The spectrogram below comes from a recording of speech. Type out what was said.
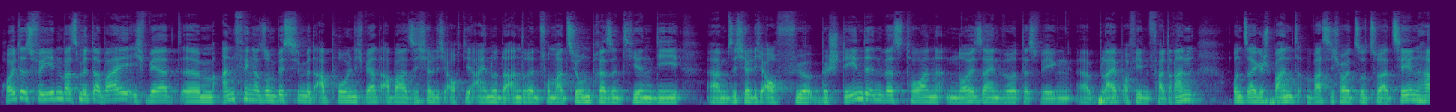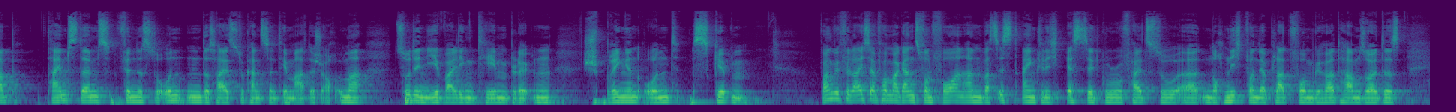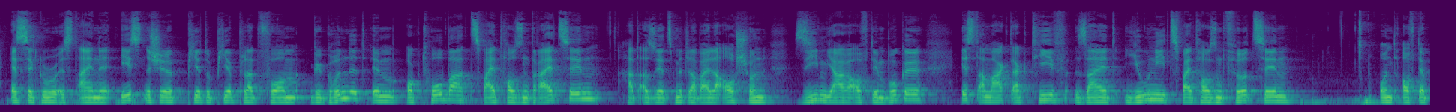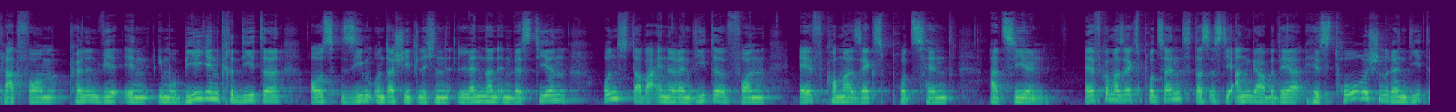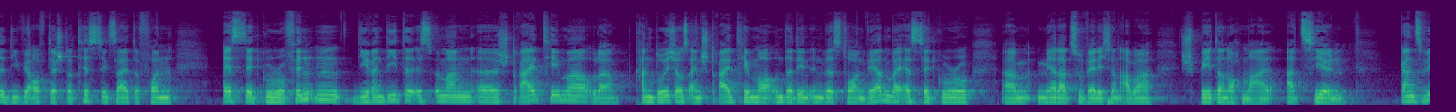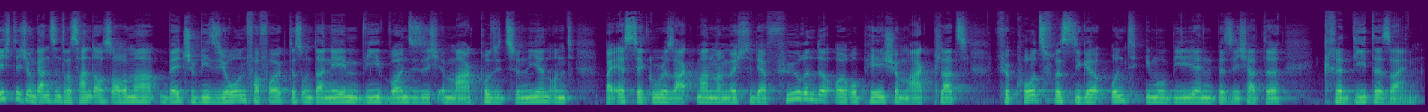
Heute ist für jeden was mit dabei. Ich werde ähm, Anfänger so ein bisschen mit abholen. Ich werde aber sicherlich auch die ein oder andere Information präsentieren, die ähm, sicherlich auch für bestehende Investoren neu sein wird. Deswegen äh, bleib auf jeden Fall dran und sei gespannt, was ich heute so zu erzählen habe. Timestamps findest du unten. Das heißt, du kannst dann thematisch auch immer zu den jeweiligen Themenblöcken springen und skippen. Fangen wir vielleicht einfach mal ganz von vorn an. Was ist eigentlich Estate Guru, falls du äh, noch nicht von der Plattform gehört haben solltest? Estate Guru ist eine estnische Peer-to-Peer-Plattform, gegründet im Oktober 2013, hat also jetzt mittlerweile auch schon sieben Jahre auf dem Buckel, ist am Markt aktiv seit Juni 2014 und auf der Plattform können wir in Immobilienkredite aus sieben unterschiedlichen Ländern investieren und dabei eine Rendite von 11,6 Prozent erzielen. 11,6 Prozent, das ist die Angabe der historischen Rendite, die wir auf der Statistikseite von Estate Guru finden. Die Rendite ist immer ein äh, Streitthema oder kann durchaus ein Streitthema unter den Investoren werden bei Estate Guru. Ähm, mehr dazu werde ich dann aber später nochmal erzählen. Ganz wichtig und ganz interessant ist auch immer, welche Vision verfolgt das Unternehmen, wie wollen sie sich im Markt positionieren und bei Estate Guru sagt man, man möchte der führende europäische Marktplatz für kurzfristige und immobilienbesicherte Kredite sein.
